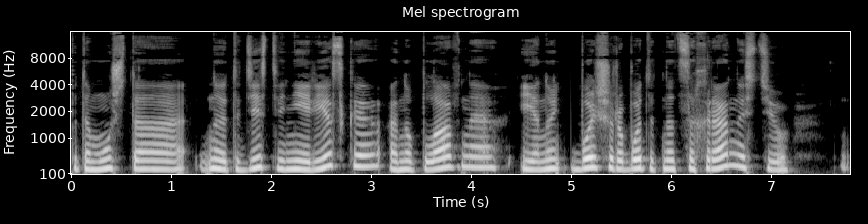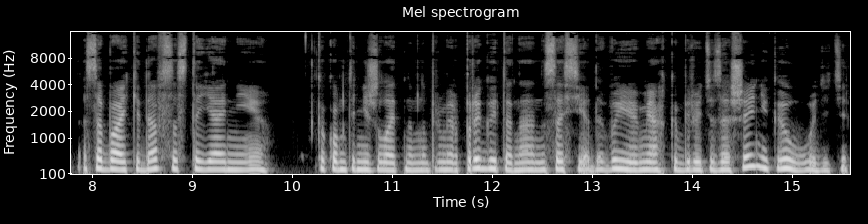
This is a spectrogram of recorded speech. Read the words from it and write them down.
потому что ну, это действие не резкое, оно плавное, и оно больше работает над сохранностью собаки, да, в состоянии каком-то нежелательном, например, прыгает она на соседа, вы ее мягко берете за шейник и уводите.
